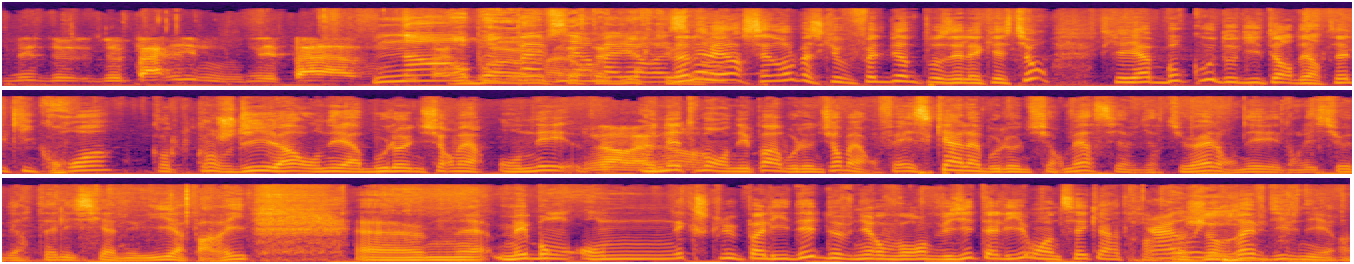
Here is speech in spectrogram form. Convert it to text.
mais de, de Paris, vous venez pas. vous venez Non, pas- on peut bah, pas venir malheureusement. Non, non, mais alors c'est drôle parce que vous faites bien de poser la question. Parce qu'il y a beaucoup d'auditeurs d'RTL qui croient, quand, quand je dis là, on est à Boulogne-sur-Mer. On est, Non, bah honnêtement, non. on n'est pas à Boulogne-sur-Mer. On fait escale à Boulogne-sur-Mer, c'est virtuel. On est dans les cieux d'RTL ici à Neuilly, à Paris. Euh, mais bon, on n'exclut pas l'idée de venir vous rendre visite à Lyon, un de ces quatre. Ah Enfin, Je rêve d'y venir.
